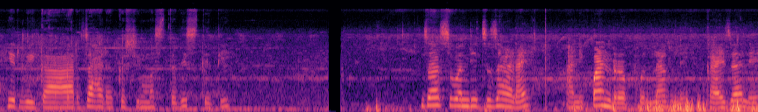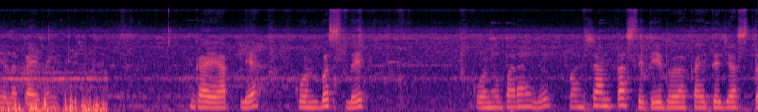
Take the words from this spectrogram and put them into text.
हिरवीगार झाडं कशी मस्त दिसते ती. जास्वंदीचं झाड आहे आणि पांढरं फूल लागले काय झाले ह्याला काय माहिती. गाय आपल्या कोण बसले कोण उभा राहिले पण शांत असते ते डोळा काय ते जास्त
